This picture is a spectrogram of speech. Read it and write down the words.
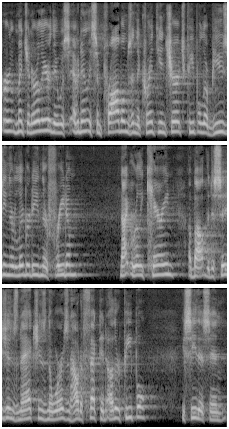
or mentioned earlier, there was evidently some problems in the Corinthian church. People abusing their liberty and their freedom not really caring about the decisions and actions and the words and how it affected other people. You see this in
